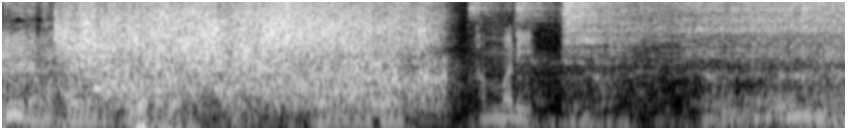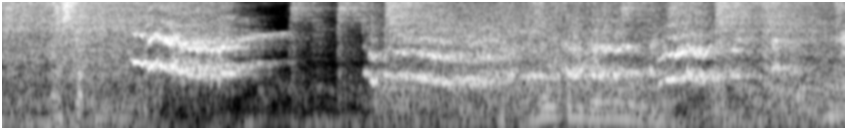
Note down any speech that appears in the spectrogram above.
榴弾を左だな。覚えた覚えた。左にやめてよ。あんまり。あ、下。思い込みでやらない方がいいわ。右。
